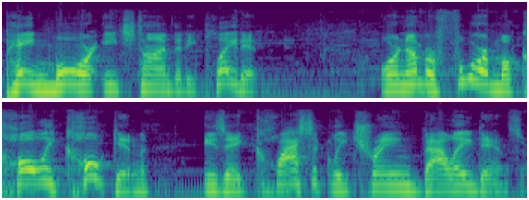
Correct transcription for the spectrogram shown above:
paying more each time that he played it. Or number four, Macaulay Culkin is a classically trained ballet dancer.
